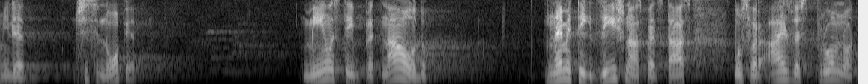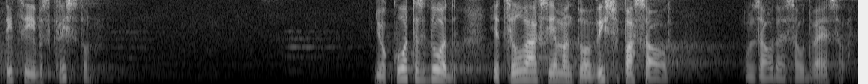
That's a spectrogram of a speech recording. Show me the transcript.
Mīļie, šis ir nopietni. Mīlestība pret naudu, nemitīga dzīšanās pēc tās, mūs var aizvest prom no ticības Kristum. Jo ko tas dod, ja cilvēks iemanto visu pasauli un zaudē savu dvēseli?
